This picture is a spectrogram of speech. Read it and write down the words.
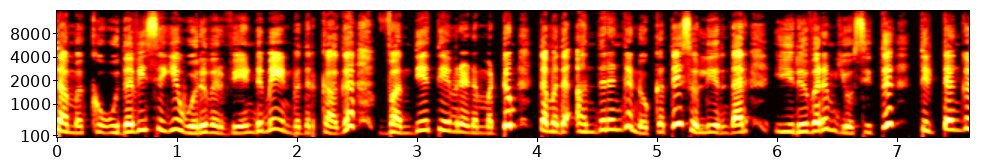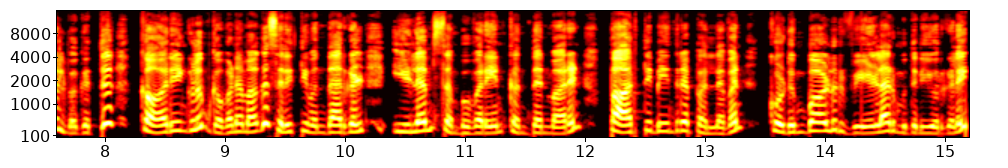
தமக்கு உதவி செய்ய ஒருவர் வேண்டுமே என்பதற்காக வந்தியத்தேவனிடம் மட்டும் தமது அந்தரங்க நோக்கத்தை சொல்லியிருந்தார். இருவரும் யோசித்து திட்டங்கள் வகுத்து காரியங்களும் கவனமாக செலுத்தி வந்தார்கள். இளம் சம்புவரையன் கந்தன்மாறன் பார்த்திபேந்திர பல்லவன் கொடும்பாளூர் வேளார் முதலியோர்களை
